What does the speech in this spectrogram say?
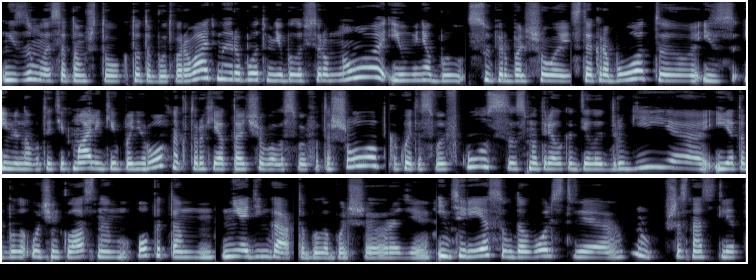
не задумалась о том, что кто-то будет воровать мои работы, мне было все равно, и у меня был супер большой стек работ э, из именно вот этих маленьких баннеров, на которых я оттачивала свой фотошоп, какой-то свой вкус, смотрела, как делают другие, и это было очень классным опытом. Не о деньгах, это было больше ради интереса, удовольствия, ну, в 16 лет.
